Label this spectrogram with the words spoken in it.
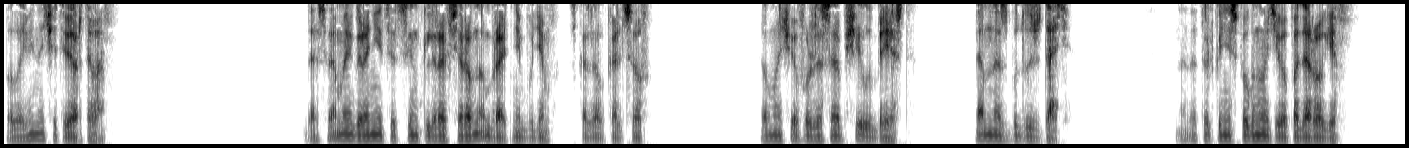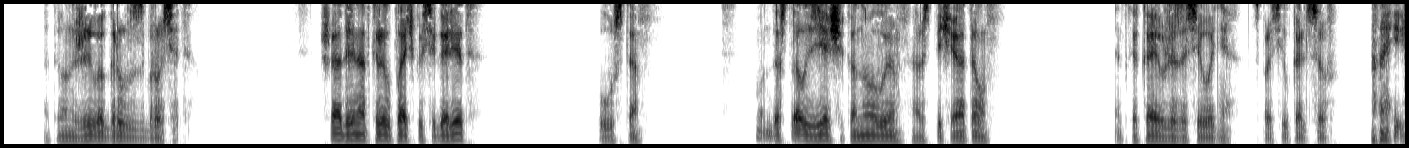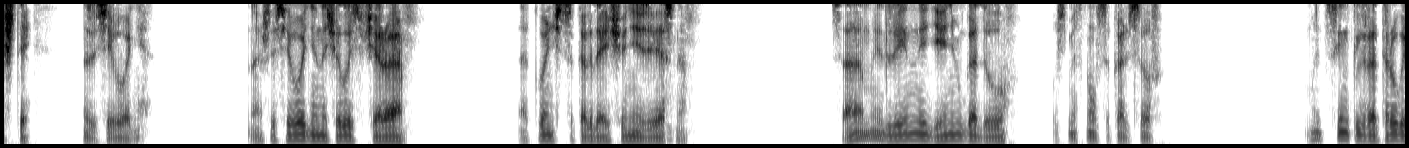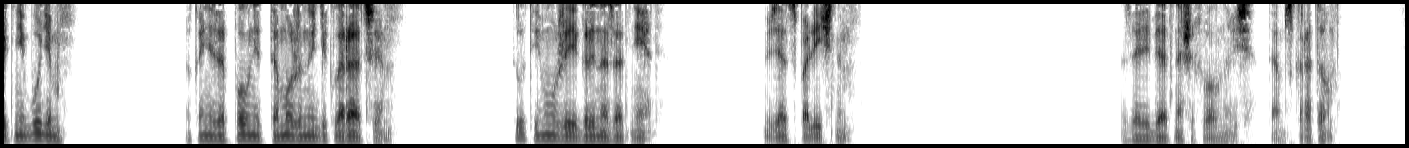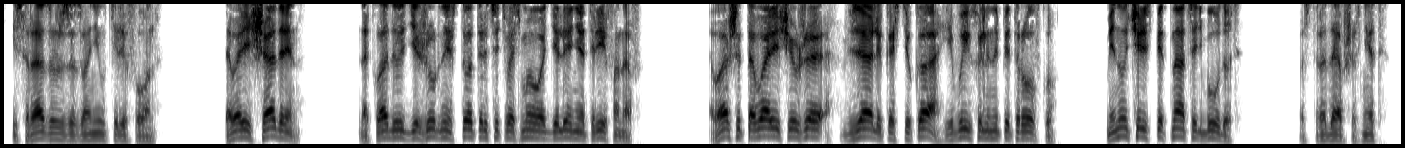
Половина четвертого. «До самой границы Цинклера все равно брать не будем», — сказал Кольцов. Толмачев уже сообщил Брест. Там нас будут ждать. Надо только не спугнуть его по дороге, а то он живо груз сбросит. Шадрин открыл пачку сигарет. Пусто. Он достал из ящика новую, распечатал. «Это какая уже за сегодня?» — спросил Кольцов. «А, ишь ты, за сегодня. Наше сегодня началось вчера, а кончится, когда еще неизвестно». «Самый длинный день в году», — усмехнулся Кольцов. «Мы Цинклера трогать не будем, пока не заполнит таможенную декларацию. Тут ему уже игры назад нет. Взят с поличным. За ребят наших волнуюсь, там с кротом». И сразу же зазвонил телефон. «Товарищ Шадрин, докладывает дежурный 138-го отделения Трифонов. Ваши товарищи уже взяли Костюка и выехали на Петровку. Минут через пятнадцать будут. Пострадавших нет?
